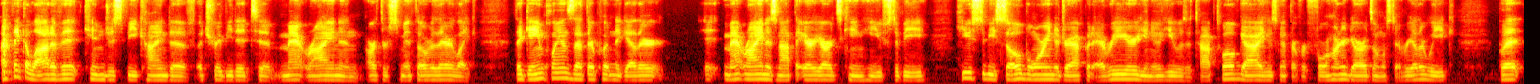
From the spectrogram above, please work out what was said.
I think a lot of it can just be kind of attributed to Matt Ryan and Arthur Smith over there. Like the game plans that they're putting together, it, Matt Ryan is not the air yards king he used to be. He used to be so boring to draft, but every year you knew he was a top 12 guy who's going to throw for 400 yards almost every other week. But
